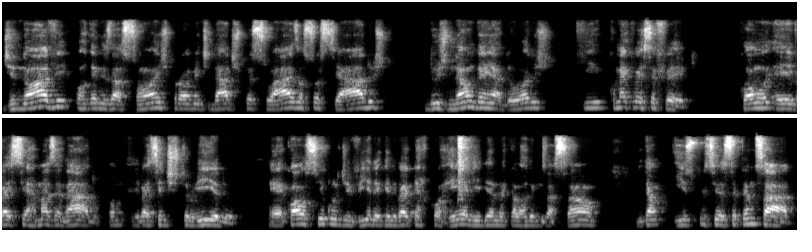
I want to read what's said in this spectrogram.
de nove organizações, provavelmente dados pessoais associados dos não ganhadores, que como é que vai ser feito? Como ele vai ser armazenado? Como ele vai ser destruído? É, qual o ciclo de vida que ele vai percorrer ali dentro daquela organização? Então, isso precisa ser pensado.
